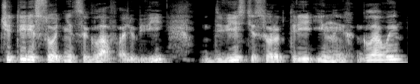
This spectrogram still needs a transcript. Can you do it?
четыре сотницы глав о любви, 243 иных главы,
